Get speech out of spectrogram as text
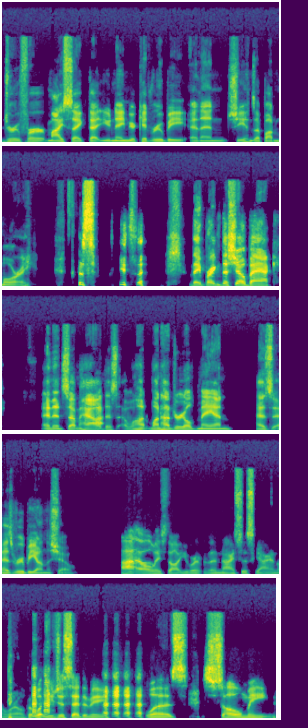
Drew, for my sake, that you name your kid Ruby, and then she ends up on Maury for some reason. They bring the show back, and then somehow I- this one hundred year old man has has Ruby on the show. I always thought you were the nicest guy in the world, but what you just said to me was so mean.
